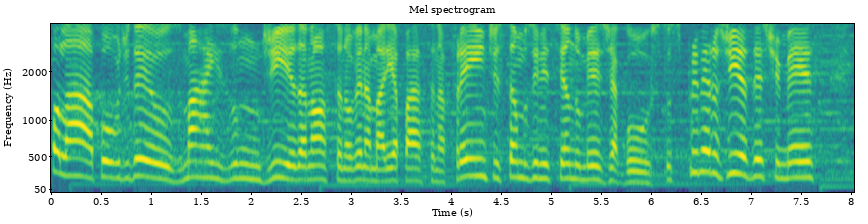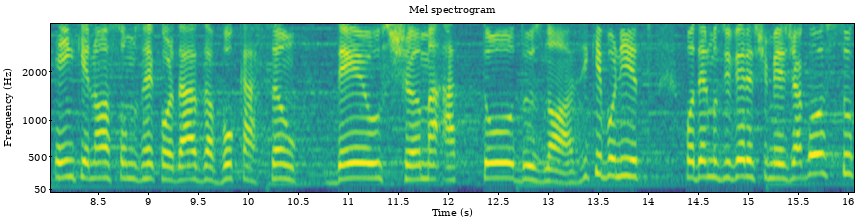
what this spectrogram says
Olá, povo de Deus! Mais um dia da nossa novena Maria Passa na Frente. Estamos iniciando o mês de agosto, os primeiros dias deste mês em que nós somos recordados a vocação. Deus chama a todos nós. E que bonito! podermos viver este mês de agosto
